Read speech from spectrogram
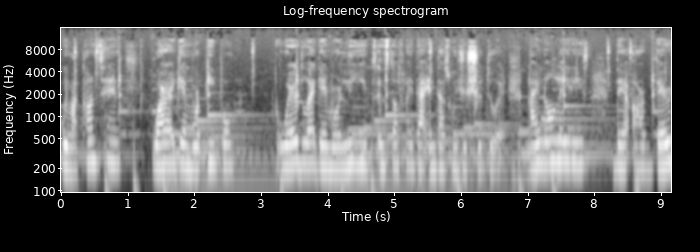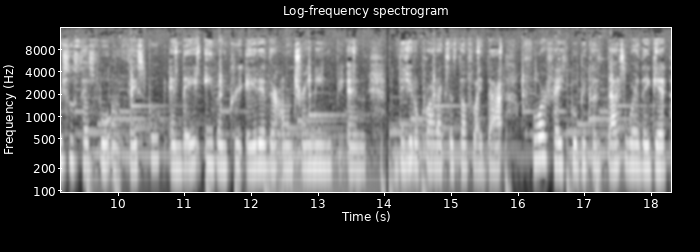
with my content, where I get more people, where do I get more leads and stuff like that. And that's what you should do it. I know ladies, they are very successful on Facebook and they even created their own training and digital products and stuff like that for Facebook because that's where they get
